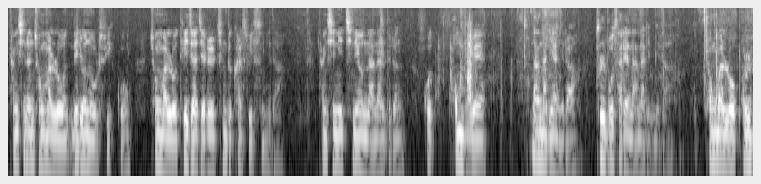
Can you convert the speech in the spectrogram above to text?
당신은 정말로 내려놓을 수 있고 정말로 대자재를 증득할 수 있습니다. 당신이 지내온 나날들은 곧 범부의 나날이 아니라 불보살의 나날입니다. 정말로 벌,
